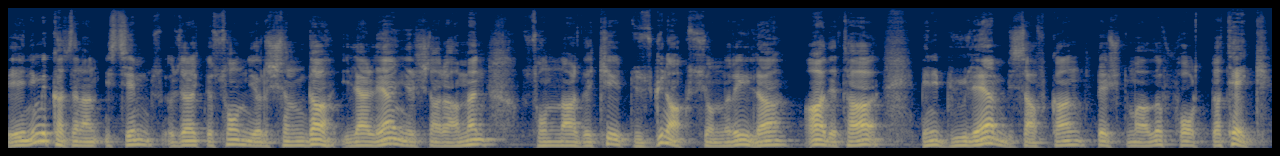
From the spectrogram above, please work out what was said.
beğenimi kazanan isim özellikle son yarışında ilerleyen yarışına rağmen sonlardaki düzgün aksiyonlarıyla adeta beni büyüleyen bir safkan 5 numaralı Ford Datek.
